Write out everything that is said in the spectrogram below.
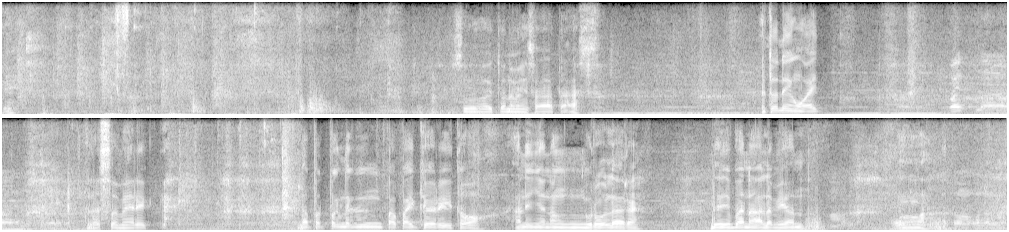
Okay. So, ito naman sa taas. Ito na yung white. White na Elastomeric. Dapat pag nagpapahid kayo rito, ano yun ng ruler? Hindi nyo ba na alam yun? Oo. Patungo ko naman.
